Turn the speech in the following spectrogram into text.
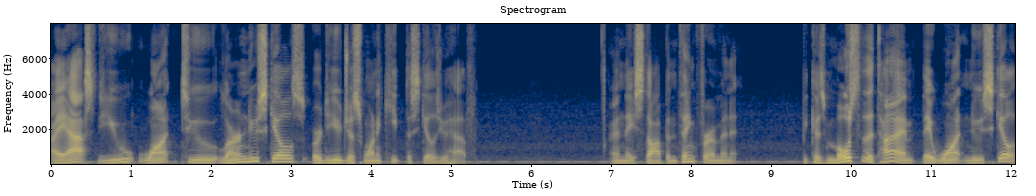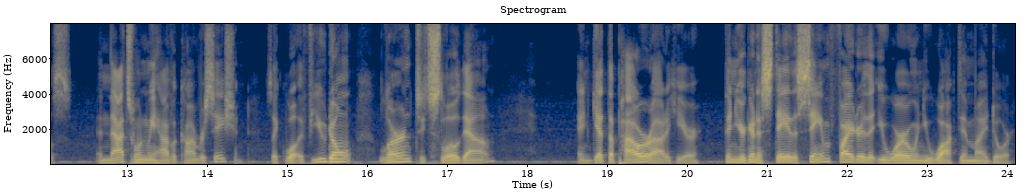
I asked, do you want to learn new skills or do you just want to keep the skills you have? And they stop and think for a minute because most of the time they want new skills. And that's when we have a conversation. It's like, well, if you don't learn to slow down and get the power out of here, then you're going to stay the same fighter that you were when you walked in my door.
